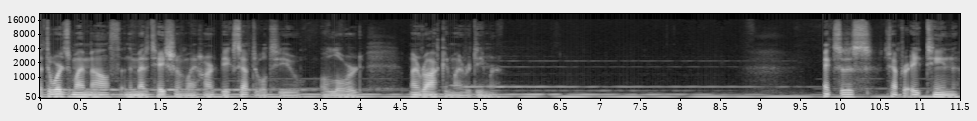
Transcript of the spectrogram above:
Let the words of my mouth and the meditation of my heart be acceptable to you, O Lord, my rock and my redeemer. Exodus chapter 18,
